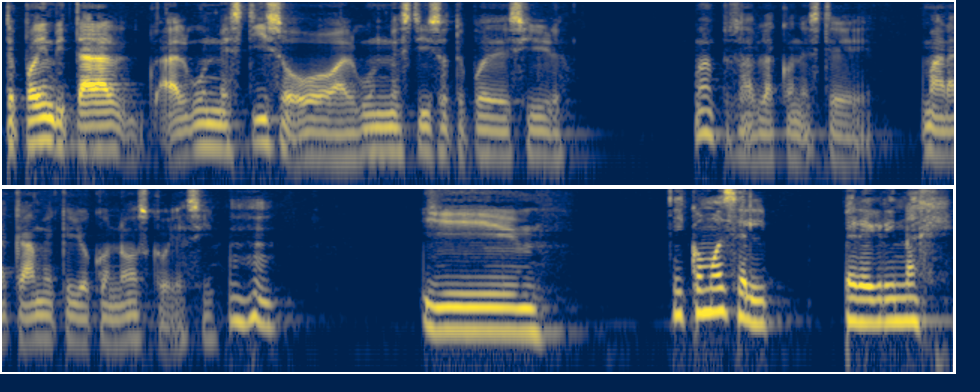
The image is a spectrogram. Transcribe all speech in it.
Te puede invitar a algún mestizo o algún mestizo te puede decir, bueno, pues habla con este maracame que yo conozco y así. Ujú. Y ¿Y cómo es el peregrinaje?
